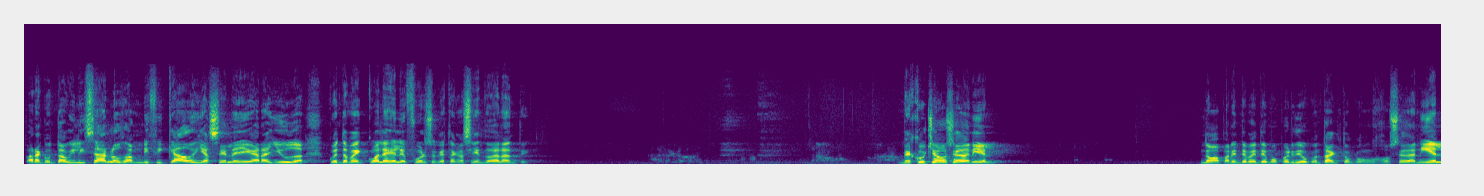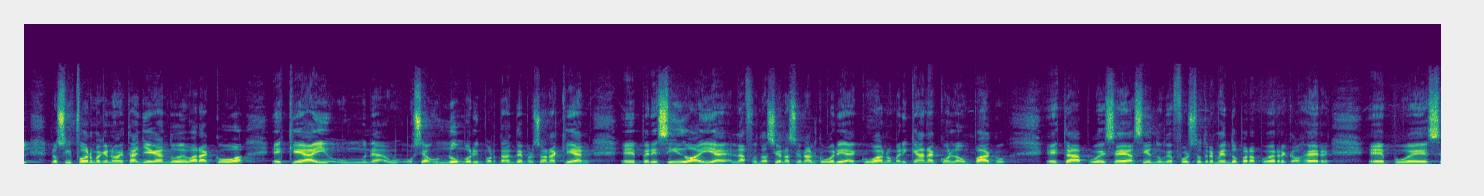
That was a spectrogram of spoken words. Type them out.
para contabilizar los damnificados y hacerle llegar ayuda. Cuéntame cuál es el esfuerzo que están haciendo. Adelante. ¿Me escucha José Daniel? No, aparentemente hemos perdido contacto con José Daniel. Los informes que nos están llegando de Baracoa es que hay o sea, un número importante de personas que han eh, perecido. Ahí eh, la Fundación Nacional Cubano-Americana con la UNPACO está pues eh, haciendo un esfuerzo tremendo para poder recoger pues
